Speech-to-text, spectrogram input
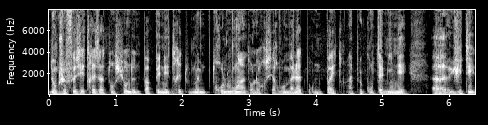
Donc je faisais très attention de ne pas pénétrer tout de même trop loin dans leur cerveau malade pour ne pas être un peu contaminé. Euh, j'étais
